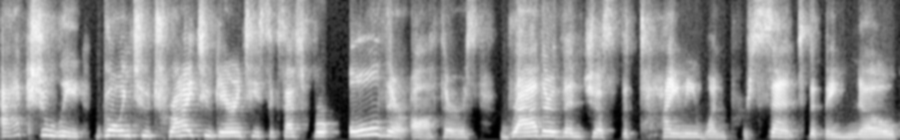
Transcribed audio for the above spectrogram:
actually going to try to guarantee success for all their authors rather than just the tiny 1% that they know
